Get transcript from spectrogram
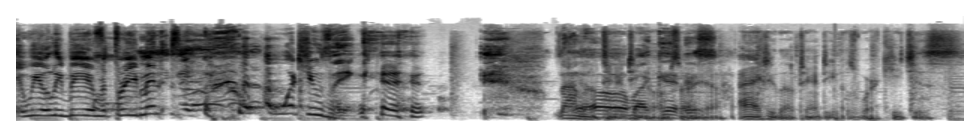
And we only be here for three minutes." what you think? I love Oh, Tarantino. my sorry, goodness. y'all. I actually love Tarantino's work. He just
